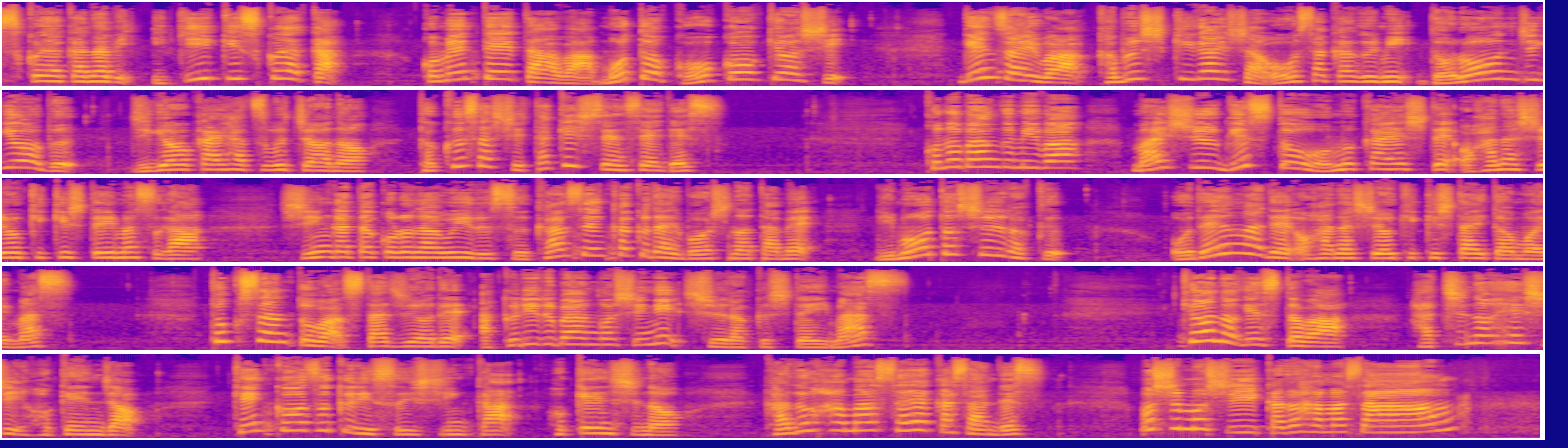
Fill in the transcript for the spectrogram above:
健やかナビ生き生き健やか？コメンテーターは元高校教師。現在は株式会社大阪組ドローン事業部事業開発部長の徳指武先生です。この番組は毎週ゲストをお迎えしてお話をお聞きしていますが新型コロナウイルス感染拡大防止のためリモート収録お電話でお話をお聞きしたいと思います。徳さんとはスタジオでアクリル板越しに収録しています。今日のゲストは八戸市保健所健康づくり推進課保健師の門浜さやかさんです。もしもし門浜さん？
